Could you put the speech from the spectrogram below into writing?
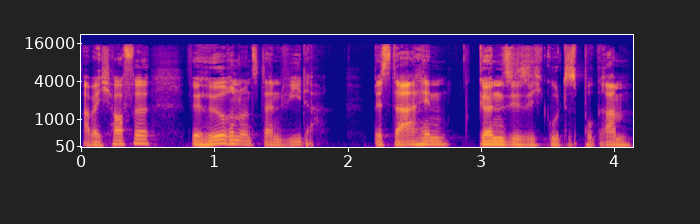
Aber ich hoffe, wir hören uns dann wieder. Bis dahin, gönnen Sie sich gutes Programm.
